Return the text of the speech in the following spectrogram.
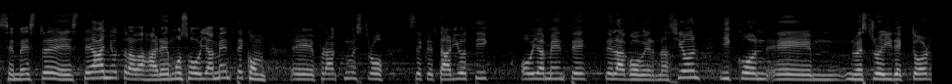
semestre de este año. Trabajaremos obviamente con Frank, nuestro secretario TIC, obviamente de la gobernación y con nuestro director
